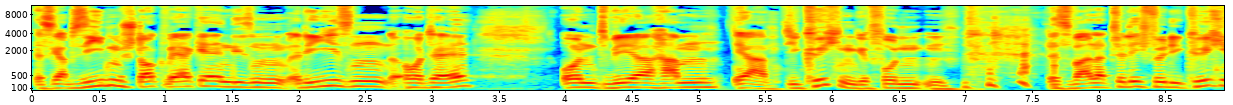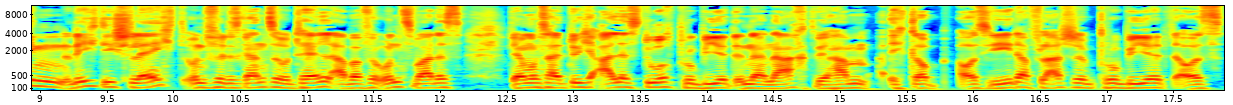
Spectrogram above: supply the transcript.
es gab sieben Stockwerke in diesem riesen Hotel und wir haben ja die Küchen gefunden. Das war natürlich für die Küchen richtig schlecht und für das ganze Hotel, aber für uns war das, wir haben uns halt durch alles durchprobiert in der Nacht. Wir haben, ich glaube, aus jeder Flasche probiert, aus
